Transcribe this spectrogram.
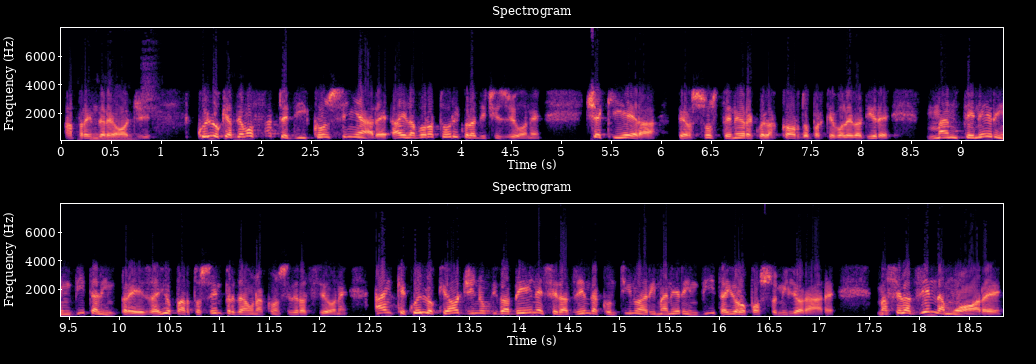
a prendere eh, oggi quello che abbiamo fatto è di consegnare ai lavoratori quella decisione. C'è chi era per sostenere quell'accordo perché voleva dire mantenere in vita l'impresa. Io parto sempre da una considerazione. Anche quello che oggi non vi va bene, se l'azienda continua a rimanere in vita, io lo posso migliorare. Ma se l'azienda muore,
